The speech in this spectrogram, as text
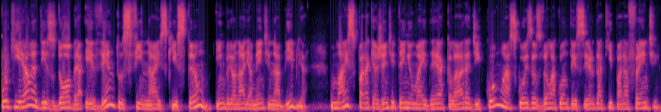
Porque ela desdobra eventos finais que estão embrionariamente na Bíblia, mas para que a gente tenha uma ideia clara de como as coisas vão acontecer daqui para frente.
